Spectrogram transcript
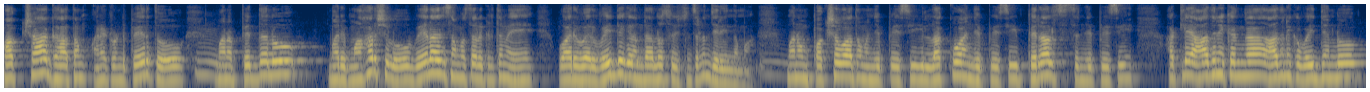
పక్షాఘాతం అనేటువంటి పేరుతో మన పెద్దలు మరి మహర్షులు వేలాది సంవత్సరాల క్రితమే వారి వారి వైద్య గ్రంథాల్లో సూచించడం జరిగిందమ్మా. మనం పక్షవాతం అని చెప్పేసి లక్వ అని చెప్పేసి పెరాలసిస్ అని చెప్పేసి అట్లే ఆధునికంగా ఆధునిక వైద్యంలో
